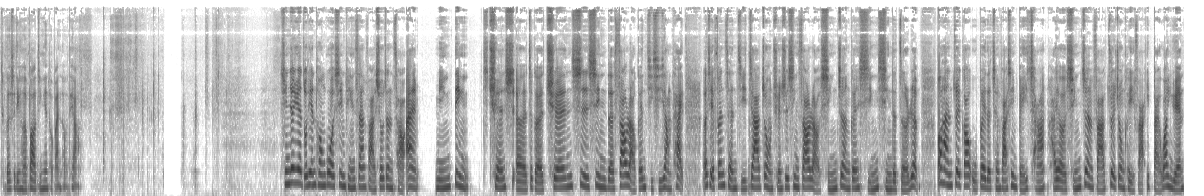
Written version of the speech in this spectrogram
这个是联合报今天头版头条。行政院昨天通过性平三法修正草案。明定权势呃，这个权势性的骚扰跟及其样态，而且分层级加重权势性骚扰行政跟行刑的责任，包含最高五倍的惩罚性赔偿，还有行政罚最重可以罚一百万元，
